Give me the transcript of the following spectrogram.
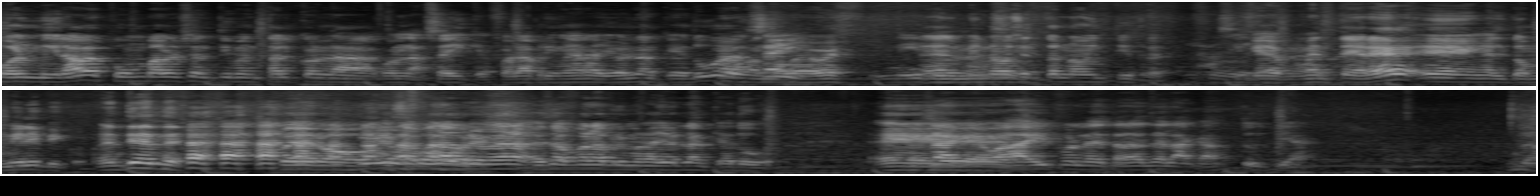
Por mi lado es por un valor sentimental con la, con la 6, que fue la primera Jordan que tuve La cuando 6. bebé. En el la 1993. La Así que me enteré en el 2000 y pico. ¿Entiendes? Pero esa fue la primera, esa fue la primera Jordan que tuve. O sea, que Eh, vas a ir por detrás de la cactus ya. No.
